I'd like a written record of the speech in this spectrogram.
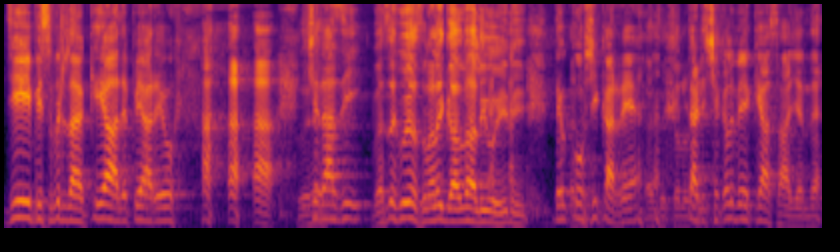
ਜੀ ਬਿਸਮਿਲ੍ਲਾ ਕੀ ਹਾਲ ਹੈ ਪਿਆਰਿਓ ਸ਼ਰਾਜ਼ੀ ਵੈਸੇ ਕੋਈ ਹੱਸਣ ਵਾਲੀ ਗੱਲ ਤਾਂ ਹਾਲੀ ਹੋਈ ਨਹੀਂ ਤੇ ਕੋਸ਼ਿਸ਼ ਕਰ ਰਹੇ ਆ ਅੱਛਾ, ਚਲੋ ਤੁਹਾਡੀ ਸ਼ਕਲ ਵੇਖ ਕੇ ਹਾਸ ਆ ਜਾਂਦਾ ਹੈ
